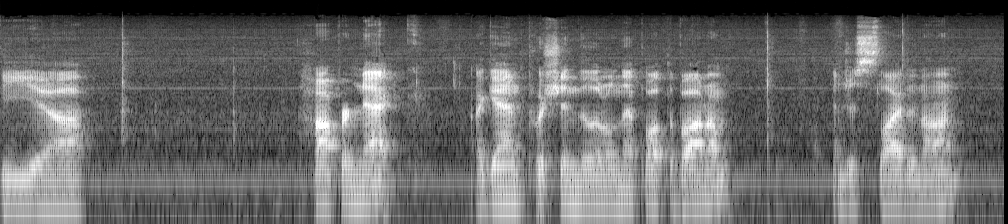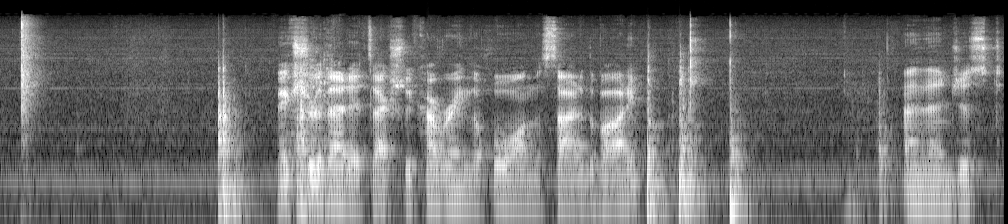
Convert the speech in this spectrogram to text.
The uh, hopper neck. Again, push in the little nipple at the bottom and just slide it on. Make sure that it's actually covering the hole on the side of the body. And then just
